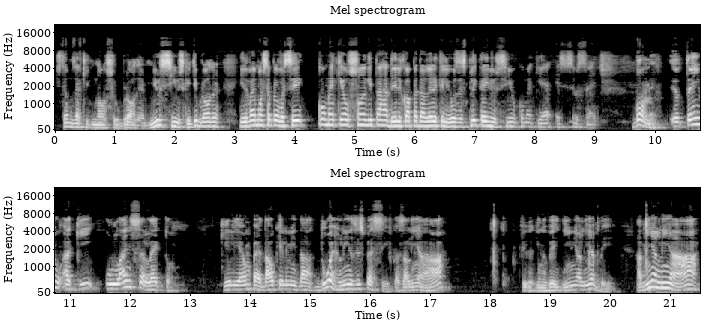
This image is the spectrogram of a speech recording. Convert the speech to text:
estamos aqui com o nosso brother Milcinho Skate Brother. E ele vai mostrar para você como é que é o som da guitarra dele, com a pedaleira que ele usa. Explica aí, Milcinho, como é que é esse seu set. Bom, man, eu tenho aqui o Line Selector, que ele é um pedal que ele me dá duas linhas específicas. A linha A, fica aqui no verdinho, e a linha B. A minha linha A,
